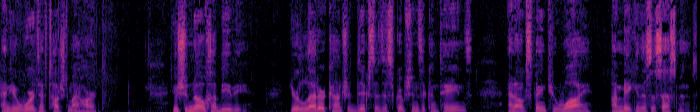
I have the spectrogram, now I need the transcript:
and your words have touched my heart. You should know, Habibi, your letter contradicts the descriptions it contains, and I'll explain to you why I'm making this assessment.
